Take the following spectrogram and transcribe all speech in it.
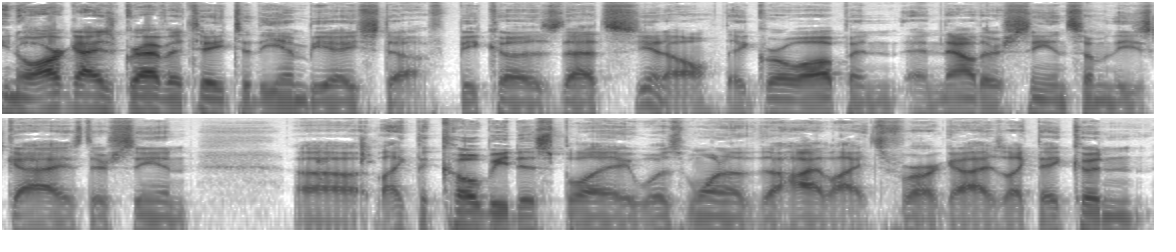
you know our guys gravitate to the NBA stuff because that's you know they grow up and and now they're seeing some of these guys. They're seeing uh, like the Kobe display was one of the highlights for our guys. Like they couldn't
